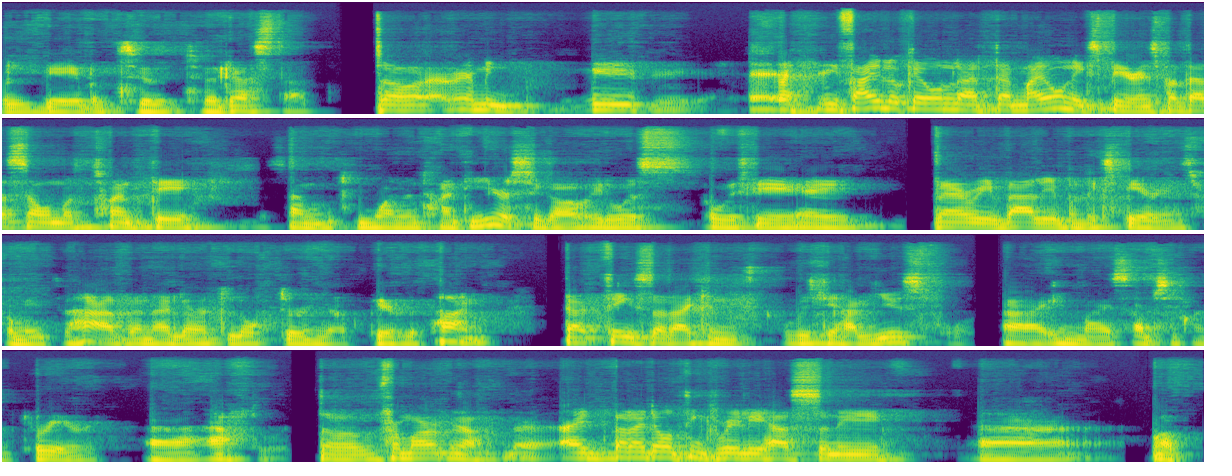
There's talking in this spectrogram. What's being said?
we'll be able to to address that. So I mean if I look only at my own experience, but that's almost 20, some more than 20 years ago, it was obviously a very valuable experience for me to have. And I learned a lot during that period of time. That things that I can obviously have use for uh, in my subsequent career uh, afterwards. So from our, you know, I, but I don't think really has any, uh, well,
